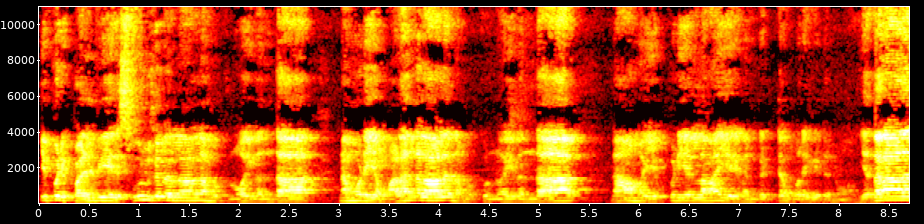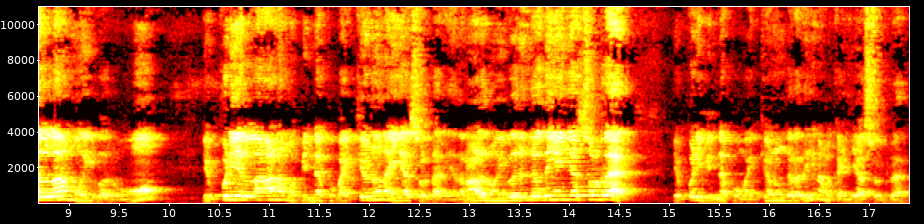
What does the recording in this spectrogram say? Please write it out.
இப்படி பல்வேறு சூழ்நிலைகளால நமக்கு நோய் வந்தா நம்முடைய மலங்களால நமக்கு நோய் வந்தா நாம எப்படியெல்லாம் இறைவன் கிட்ட முறையிடணும்? எதனாலெல்லாம் நோய் வரும்? எப்படியெல்லாம் நம்ம விண்ணப்பம் வைக்கணும்னு ஐயா சொல்றாரு. எதனால நோய் வருங்கிறதையும் ஐயா சொல்றார். எப்படி விண்ணப்பம் வைக்கணுங்கிறதையும் நமக்கு ஐயா சொல்றார்.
